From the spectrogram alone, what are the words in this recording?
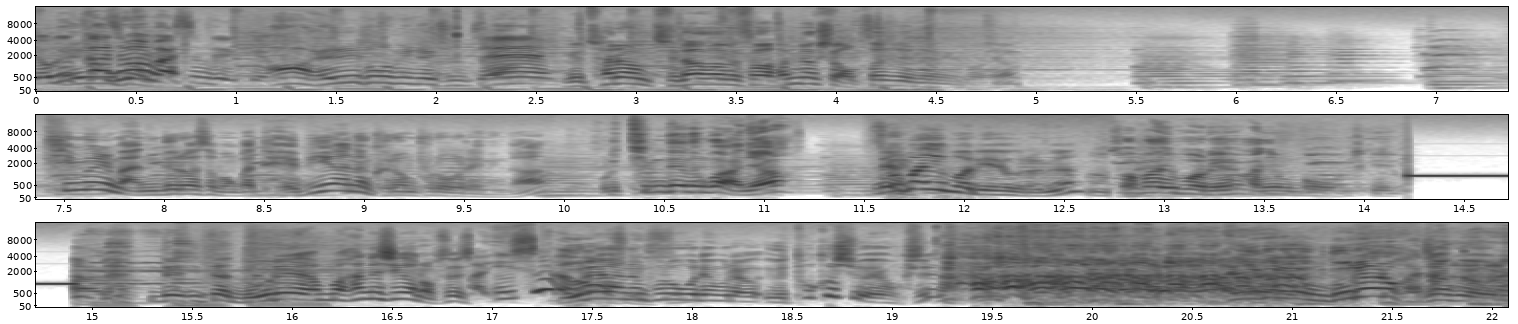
여기까지만 말씀드릴게요. 아 앨범이네 진짜. 네. 이게 촬영 지나가면서 한 명씩 없어지는 거예요? 팀을 만들어서 뭔가 데뷔하는 그런 프로그램인가? 우리 팀 되는 거 아니야? 서바이벌이에요 그러면? 서바이벌이에요? 아니면 뭐 어떻게? 근데 일단 노래 한번 하는 시간 없어요? 아, 있어요. 노래하는 프로그램으로 이거 토크쇼예요 혹시? 아니 이거를 노래하러 가자고요 우리.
